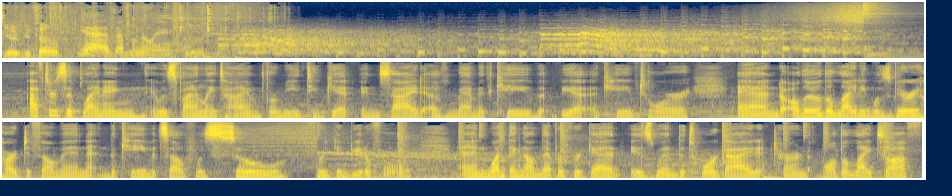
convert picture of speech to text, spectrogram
You have a good time? Yeah, definitely. Yeah. After ziplining, it was finally time for me to get inside of Mammoth Cave via a cave tour. And although the lighting was very hard to film in, the cave itself was so freaking beautiful. And one thing I'll never forget is when the tour guide turned all the lights off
